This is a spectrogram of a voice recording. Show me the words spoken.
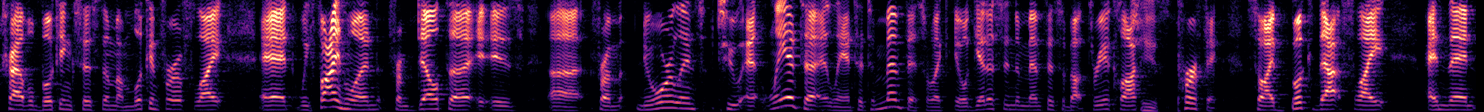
travel booking system. I'm looking for a flight and we find one from Delta. It is uh, from New Orleans to Atlanta, Atlanta to Memphis. We're like, it will get us into Memphis about three o'clock. Jeez. Perfect. So I booked that flight. And then,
